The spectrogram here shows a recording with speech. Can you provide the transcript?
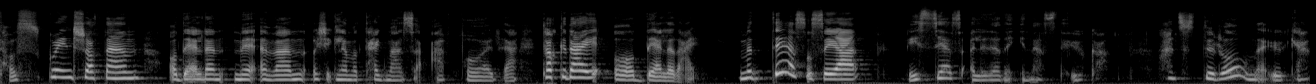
ta screenshot den og del den med en venn. Og ikke glem å tagge meg, så jeg får eh, takke deg og dele deg. Med det så sier jeg vi ses allerede i neste uke. Ha en strålende uke.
